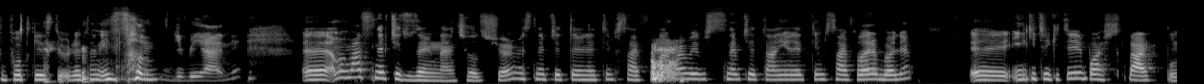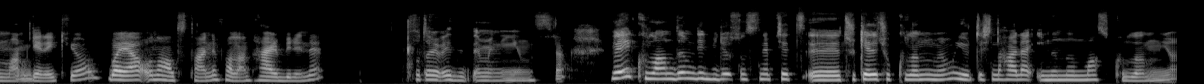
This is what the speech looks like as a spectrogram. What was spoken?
bu podcast'i üreten insan gibi yani. E, ama ben Snapchat üzerinden çalışıyorum ve Snapchat'te yönettiğim sayfalar var ve bu Snapchat'ten yönettiğim sayfalara böyle e, ilgi çekici başlıklar bulmam gerekiyor. Bayağı 16 tane falan her birine. Fotoğraf editlemenin yanı sıra. Ve kullandığım dil biliyorsun Snapchat e, Türkiye'de çok kullanılmıyor ama yurt dışında hala inanılmaz kullanılıyor.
